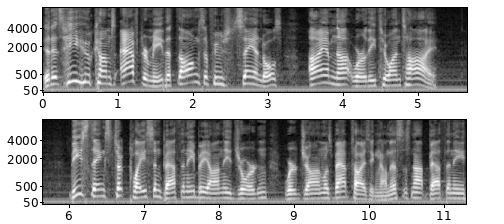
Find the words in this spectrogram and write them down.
It is he who comes after me, the thongs of whose sandals I am not worthy to untie. These things took place in Bethany beyond the Jordan where John was baptizing. Now, this is not Bethany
